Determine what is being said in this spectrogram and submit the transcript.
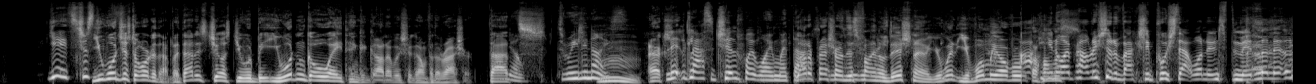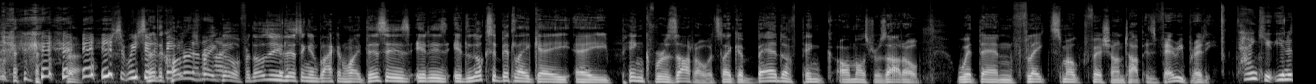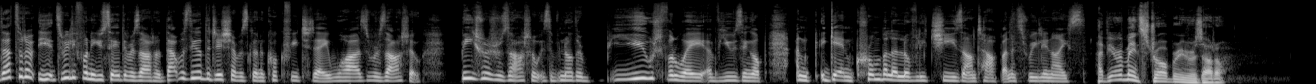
Yeah, it's just. You would just order that. Like that is just you would be you wouldn't go away thinking, God, I wish I'd gone for the rasher. no, That's it's really nice. excellent. little glass of chilled white wine with that. a lot of pressure on this really final dish now. You're win- you've won me over with the Ah, hummus. you know, I probably should have actually pushed that one into the middle a little. bit. we should Now the colour is very cool. For those of you listening in black and white, this is it is it looks a bit like a a pink risotto. It's like a bed of pink almost risotto with then flaked smoked fish on top. is very pretty. Thank you. You know, that's what I, it's really funny you say the risotto. That was the other dish I was going to cook for you today was risotto. Beetroot risotto is another beautiful way of using up and again crumble a lovely cheese on top and it's really nice. Have you ever made strawberry risotto?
